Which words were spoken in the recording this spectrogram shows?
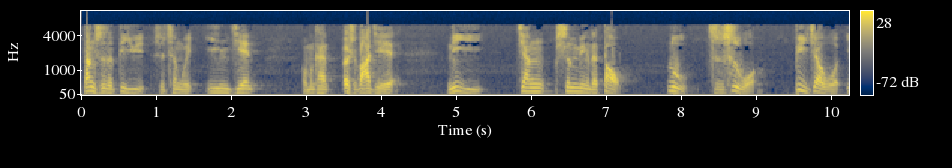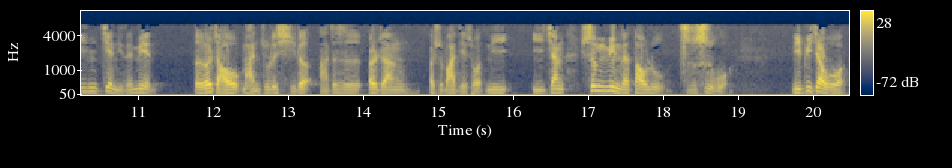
当时的地狱是称为阴间。我们看二十八节，你已将生命的道路指示我，必叫我因见你的面得着满足的喜乐啊！这是二章。二十八节说：“你已将生命的道路指示我，你必叫我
